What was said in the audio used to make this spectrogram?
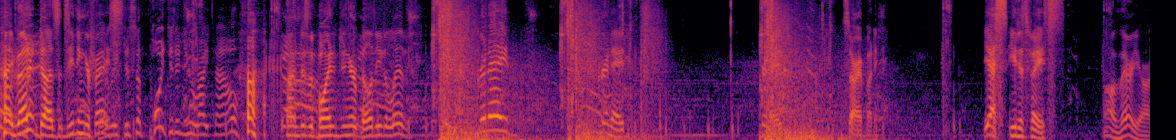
I bet it does. It's eating your face. disappointed in you right now. I'm disappointed in your ability to live. Grenade! Grenade. Grenade. Sorry, buddy. Yes, eat his face. Oh, there you are.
